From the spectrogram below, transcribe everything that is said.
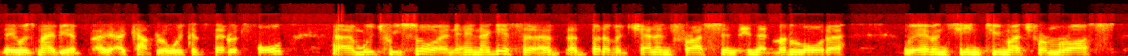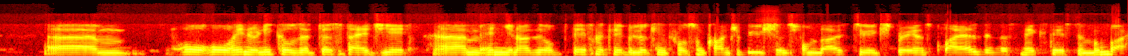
there was maybe a, a couple of wickets that would fall, um, which we saw. And, and I guess a, a, bit of a challenge for us in, in that middle order. We haven't seen too much from Ross um, or, or, Henry Nicholls at this stage yet. Um, and, you know, they'll definitely be looking for some contributions from those two experienced players in this next test in Mumbai.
